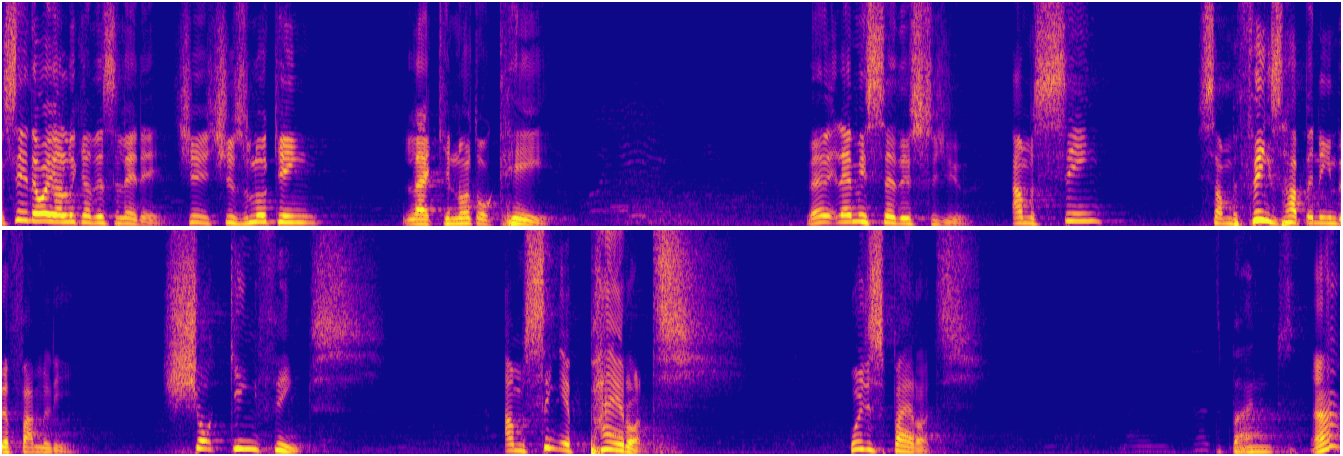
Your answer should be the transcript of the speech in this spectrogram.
You see the way you're looking at this lady? She, she's looking like you're not okay. Let me, let me say this to you. I'm seeing some things happening in the family. Shocking things. I'm seeing a pirate. Who is pirate? My husband. Huh?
